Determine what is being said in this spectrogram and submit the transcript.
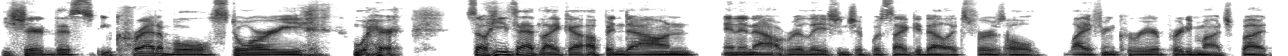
he shared this incredible story where, so he's had like a up and down, in and out relationship with psychedelics for his whole life and career, pretty much. But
